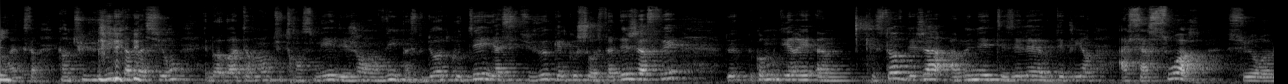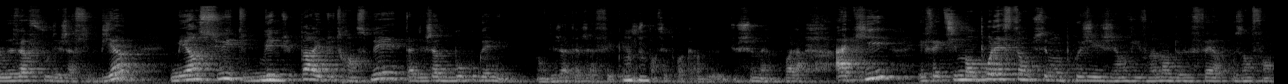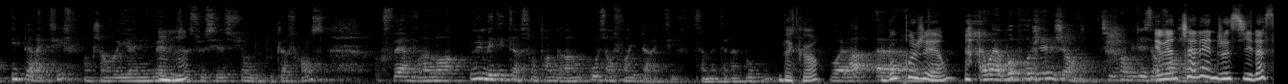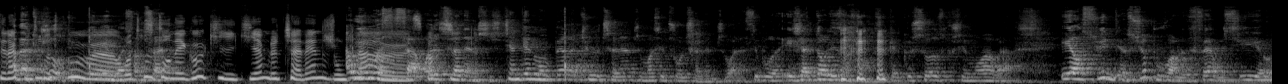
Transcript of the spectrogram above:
quand tu vis ta passion, et eh ben, bah, tu transmets, les gens en vivent. Parce que de l'autre côté, il y a, si tu veux, quelque chose. Tu as déjà fait, de, comme dirait euh, Christophe, déjà amener tes élèves ou tes clients à s'asseoir sur euh, le zafou, déjà c'est bien. Mais ensuite, dès que tu pars et tu transmets, tu as déjà beaucoup gagné. Donc déjà, tu as déjà fait, je mhm. pense, les trois quarts du chemin. Voilà. À qui, effectivement, pour l'instant, tu sais, mon projet, j'ai envie vraiment de le faire aux enfants hyperactifs. Donc j'ai envoyé un email aux mhm. associations de toute la France pour faire vraiment une méditation tangram aux enfants hyperactifs. Ça m'intéresse beaucoup. D'accord. Voilà. Beau projet, hein Ah ouais, un beau projet, mais j'ai envie. Envie des enfants. Et bien, challenge aussi. Là, c'est là Ah bah, qu'on retrouve, tu euh, on retrouve ça, ton ça- ego qui, qui aime le challenge. Donc Ah oui, là, moi euh, c'est ça, c'est moi le challenge. Je tiens bien de mon père là-dessus, le challenge, moi c'est toujours le challenge. Voilà, c'est pour... Et j'adore les enfants, c'est quelque chose chez moi, voilà. Et ensuite, bien sûr, pouvoir le faire aussi euh,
